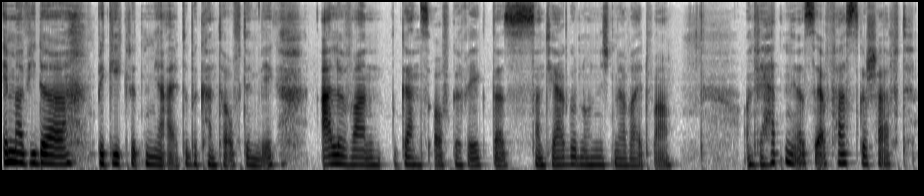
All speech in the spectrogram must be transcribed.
Immer wieder begegneten mir alte Bekannte auf dem Weg. Alle waren ganz aufgeregt, dass Santiago nun nicht mehr weit war. Und wir hatten es ja fast geschafft.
